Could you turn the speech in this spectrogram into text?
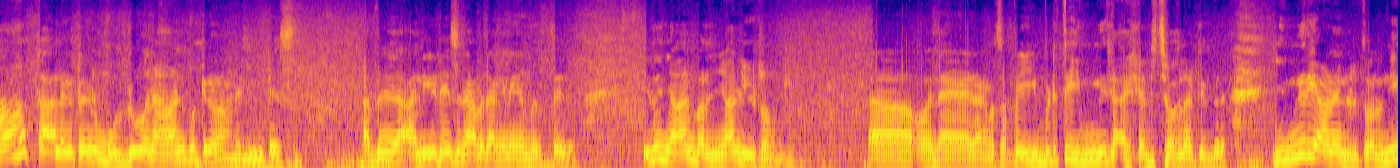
ആ കാലഘട്ടങ്ങളിൽ മുഴുവൻ ആൺകുട്ടികളാണ് ലീഡേഴ്സ് അത് ആ ലീഡേഴ്സിനെ അവരങ്ങനെ നിർത്തരുത് ഇത് ഞാൻ പറഞ്ഞാൽ ലീഡറാണ് പിന്നെ ഏഴാം ക്ലാസ് ഇവിടുത്തെ ഇന്ദിര എന്റെ ചോലാട്ട് ഇന്ദിര. ഇന്ദിരയാണ് എന്റെ അടുത്ത് പറഞ്ഞത് നീ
